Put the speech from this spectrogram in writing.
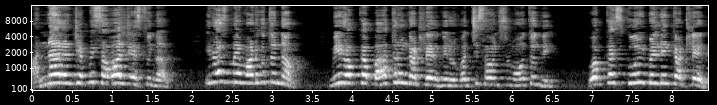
అన్నారని చెప్పి సవాల్ చేస్తున్నారు. ఈరోజు మేము అడుగుతున్నాం. మీరు ఒక్క బాత్రూమ్ కట్టలేదు. మీరు వచ్చి సంవత్సరం అవుతుంది. ఒక్క స్కూల్ బిల్డింగ్ కట్టలేదు.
